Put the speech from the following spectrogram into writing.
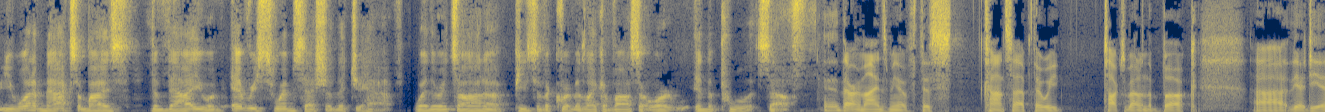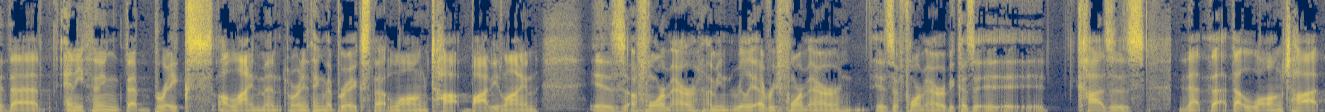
you want to maximize the value of every swim session that you have, whether it's on a piece of equipment like a Vasa or in the pool itself. That reminds me of this concept that we talked about in the book. Uh, the idea that anything that breaks alignment or anything that breaks that long top body line is a form error. I mean, really, every form error is a form error because it, it, it causes that, that, that long taut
